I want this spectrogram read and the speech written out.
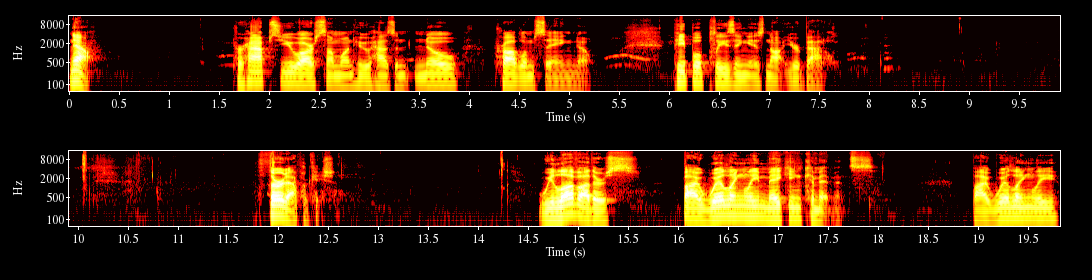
Now, perhaps you are someone who has no problem saying no. People pleasing is not your battle. Third application we love others by willingly making commitments, by willingly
